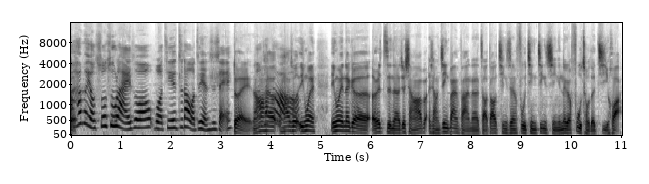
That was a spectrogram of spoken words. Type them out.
对、哦，他们有说出来说，我其实知道我之前是谁。对，然后还有、哦、他说，因为因为那个儿子呢，就想要想尽办法呢，找到亲生父亲，进行那个复仇的计划。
